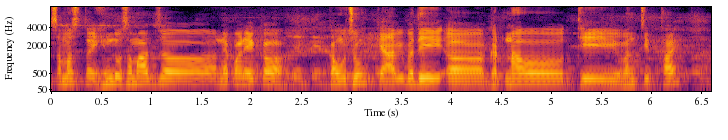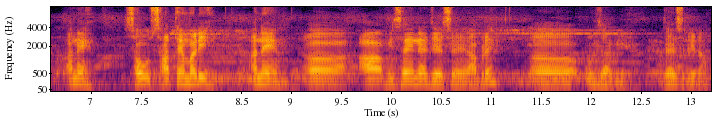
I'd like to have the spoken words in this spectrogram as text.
સમસ્ત હિન્દુ સમાજને પણ એક કહું છું કે આવી બધી ઘટનાઓથી વંચિત થાય અને સૌ સાથે મળી અને આ વિષયને જે છે આપણે ઉલઝાવીએ. જય શ્રી રામ.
